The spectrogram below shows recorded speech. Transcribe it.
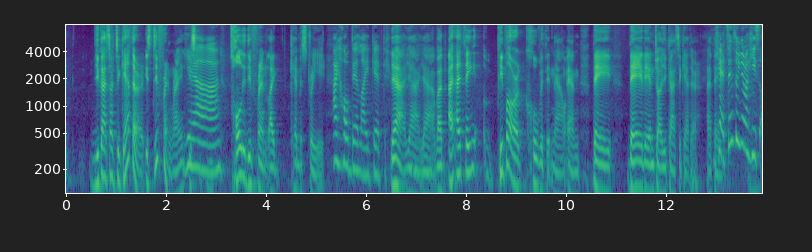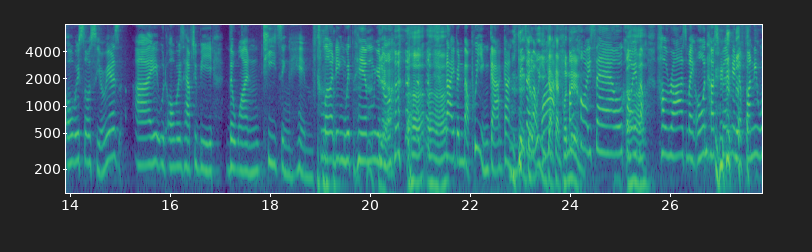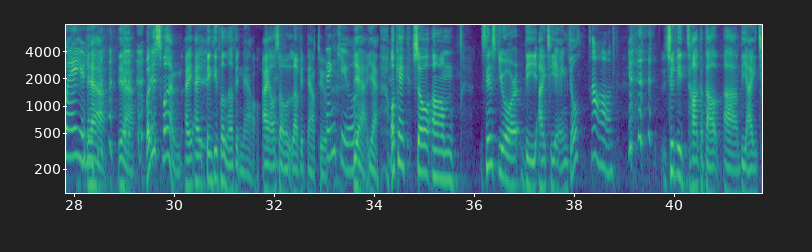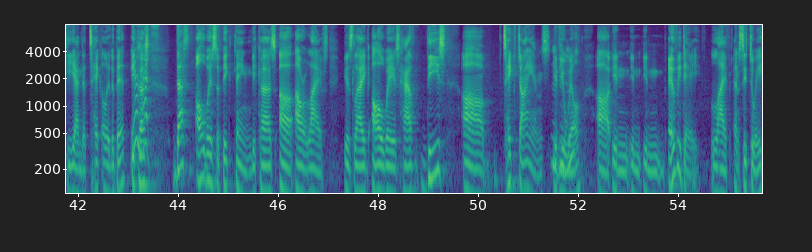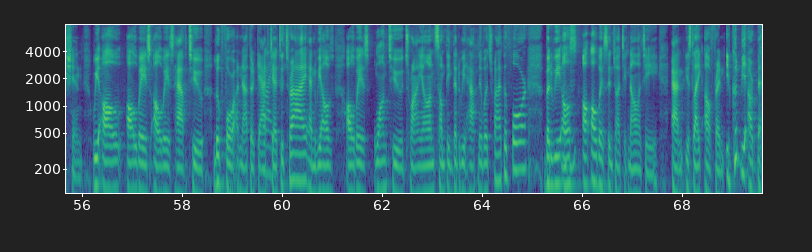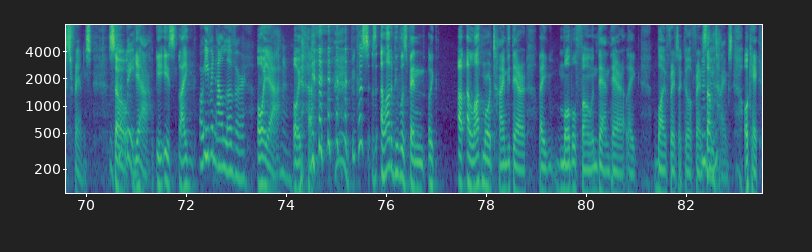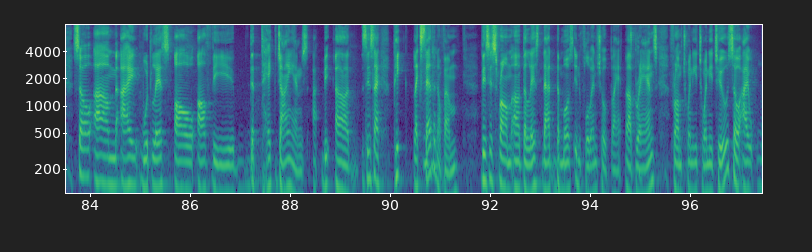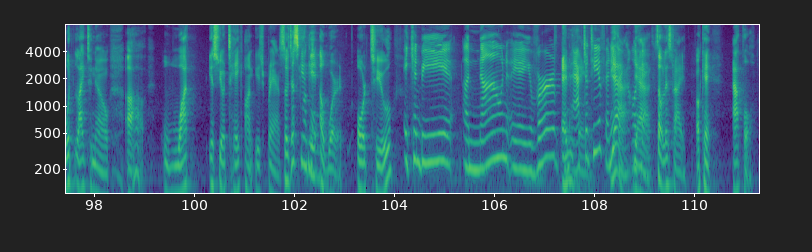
you guys are together, it's different, right? It's Yeah. totally different, like chemistry. I hope they like it. Yeah, yeah, yeah. But I, I think people are cool with it now, and they they they enjoy you guys together. I think. Yeah, since you know he's always so serious, I would always have to be the one teasing him, flirting with him, you know. Yeah. Uh-huh, กลายเป็นแบบผู้หญิงกากันที่จะแบบ ผู้หญิง ว่าก ากันคนหนึ่ง ต้องคอยแซวคอยแบบ harass my own husband in a funny way you know yeah, yeah. But it's fun. I, I think people love it now. I also love it now too. Thank you. Yeah, yeah. Okay, so um, since you're the IT angel, oh should we talk about uh, the IT and the tech a little bit? Yeah, Because let's. that's always a big thing because uh, our lives is like always have these uh, tech giants, if you Mm-hmm. will, uh, in, in, in everyday life and situation. We all always, always have to look for another gadget Right. to try and we all always want to try on something that we have never tried before but we Mm-hmm. also al- always enjoy technology and it's like our friend it could be our best friends so could be. yeah it is like or even our lover oh yeah oh yeah because a lot of people spend like a, a lot more time with their like mobile phone than their like boyfriends or girlfriends Mm-hmm. sometimes. Okay so um, i would list all of the the tech giants. Uh, uh, since i picked like 7 of them this is from uh, the list that the most influential bla- uh, brands from 2022 so i would like to know uh, what is your take on each brand? So just give me a word or two it can be a noun a verb anything. an adjective anything Yeah, okay yeah. So let's try it. Okay, Apple.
